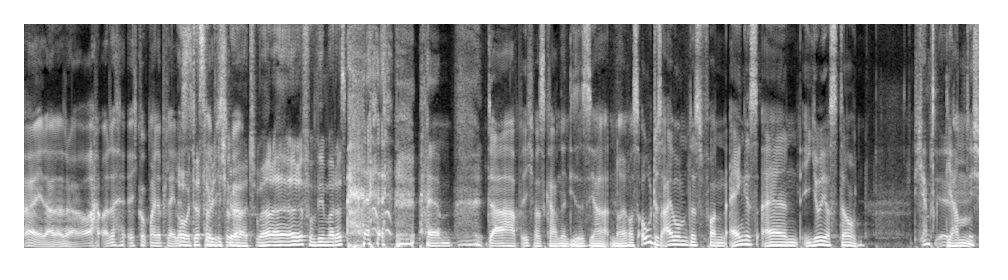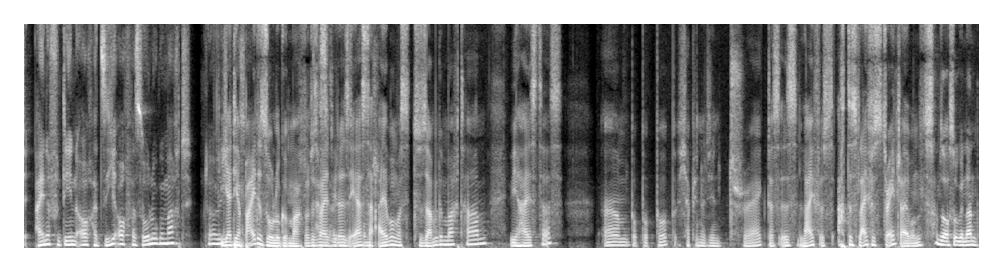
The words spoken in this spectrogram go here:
Ey, da, da, da, warte, ich guck meine Playlist. Oh, das habe hab ich nicht sogar- gehört. Äh, Von wem war das? Ähm, da habe ich, was kam denn dieses Jahr neu raus? Oh, das Album, das von Angus and Julia Stone. Die haben, äh, Die haben- nicht eine von denen auch, hat sie auch was Solo gemacht, glaube ich? Ja, die haben beide Solo gemacht und das, war ist jetzt wieder das erste komisch. Album, was sie zusammen gemacht haben. Wie heißt das? Ähm, bup, bup, bup. Ich habe hier nur den Track. Das ist Life is. Ach, das Life is Strange Album. Das haben sie auch so genannt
